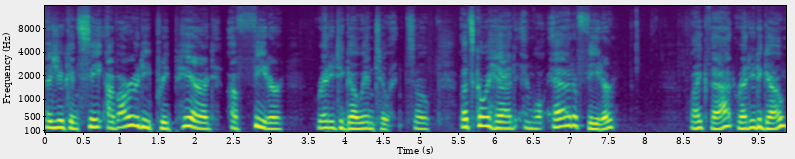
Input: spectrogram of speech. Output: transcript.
as you can see, I've already prepared a feeder ready to go into it. So let's go ahead and we'll add a feeder like that, ready to go.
